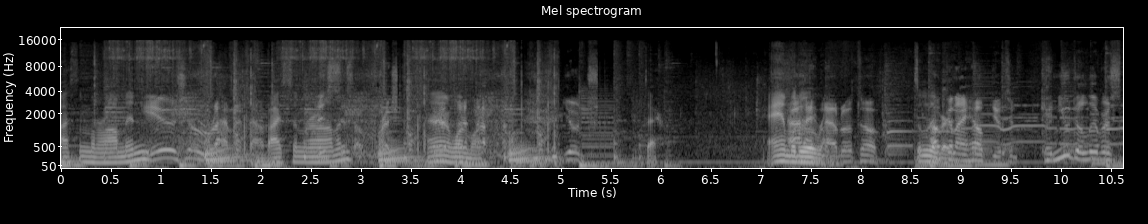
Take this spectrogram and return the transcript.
Buy some ramen. Here's your ramen now. Buy some ramen. is a fresh And one more. There. And we'll do a Hi, ramen. Naruto. Deliver. How can I help you? To... Can you deliver? s-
